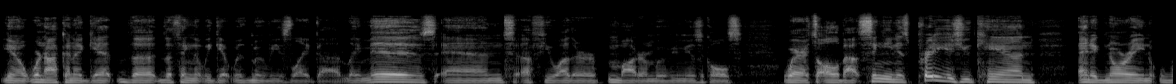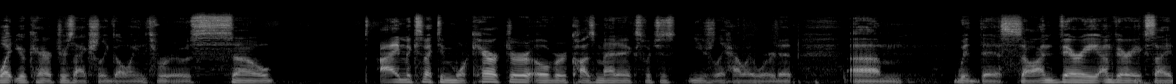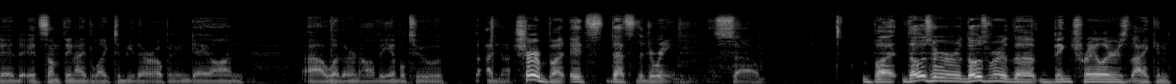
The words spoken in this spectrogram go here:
you know, we're not gonna get the the thing that we get with movies like uh, Les Mis and a few other modern movie musicals, where it's all about singing as pretty as you can and ignoring what your character's actually going through. So I'm expecting more character over cosmetics, which is usually how I word it. Um, with this, so I'm very, I'm very excited. It's something I'd like to be there opening day on. Uh, whether or not I'll be able to, I'm not sure, but it's that's the dream. So, but those are those were the big trailers that I can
